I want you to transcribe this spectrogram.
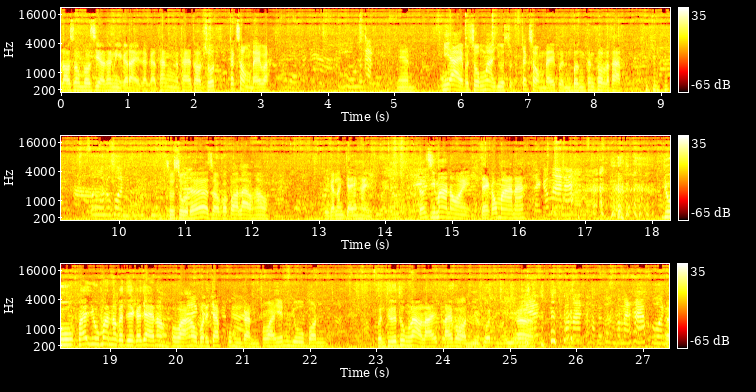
เราส้มโรเซียทั้งนี้ก็ได้ แล้วก็ทั้งไทยทอดสดจักสองใดวะหุ้มกันแม่นมีอ้ายประสงค์มาอยู่จักสองใดเพิ่นเบิ่งทั้งโทรทัศน์สู้ทุกคนสู้ๆเด้อสปปลาวเฮาเป็นกำลังใจให้ช่วยเนาะเติมสีมาหน่อย แต่ก็มานะ แต่ก็มานะ อยู่ไผอยู่มันเนาะกระเจกระแจเนาะเพราะว่าเฮาบ่ได้จับกลุ่มกัน เพราะว่าเห็นอยู่บอล เพิ่นถือทุ่งเหล้าหลายหลายบอลอยู่ คนมาอยู่เออประมาณเขาไปเบิ่งประมาณ 5 คนเอ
